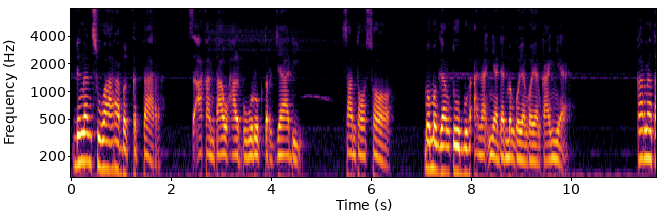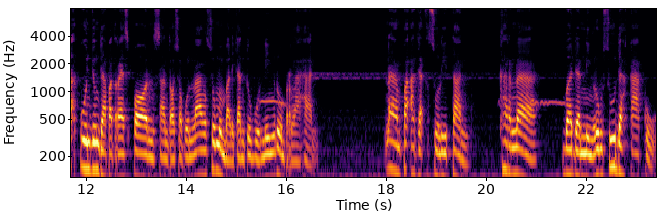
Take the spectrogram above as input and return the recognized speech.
Dengan suara bergetar Seakan tahu hal buruk terjadi Santoso Memegang tubuh anaknya dan menggoyang-goyangkannya. Karena tak kunjung dapat respon Santoso pun langsung membalikan tubuh Ningrum perlahan. Nampak agak kesulitan Karena badan Ningrum sudah kaku.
